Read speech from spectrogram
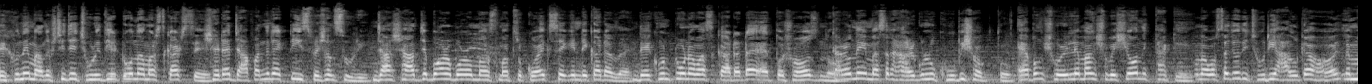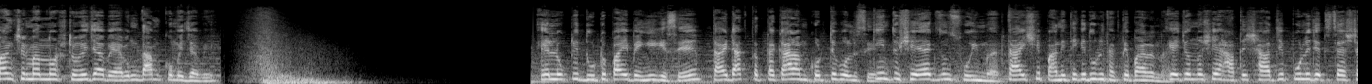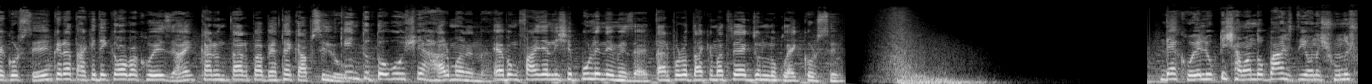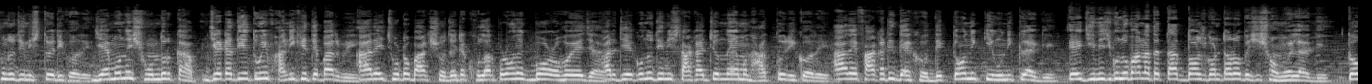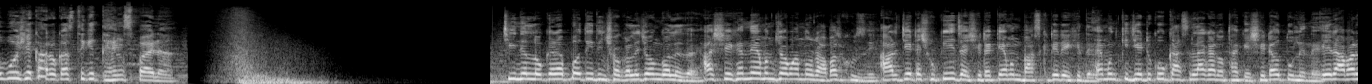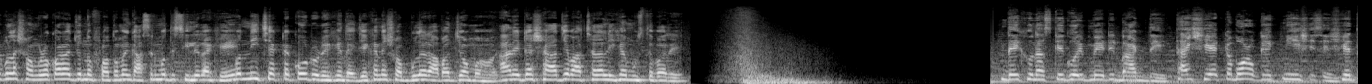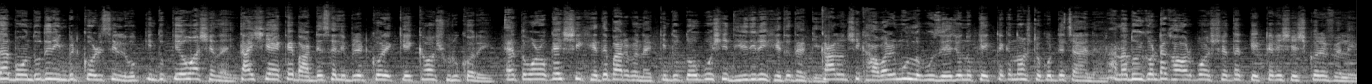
দেখুন এই মানুষটি যে ছুরি দিয়ে টোন মাছ কাটছে, সেটা জাপানের একটি স্পেশাল ছুরি, যার সাহায্যে বড় বড় মাছ মাত্র কয়েক সেকেন্ডে কাটা যায়। দেখুন টোনা মাছ কাটাটা এত সহজ নয়। কারণ এই মাছের হাড়গুলো খুবই শক্ত এবং শরীরে মাংস বেশি অনেক থাকে। কোন অবস্থায় যদি ছুরি হালকা হয়, তাহলে মাংসের মান নষ্ট হয়ে যাবে এবং দাম কমে যাবে। এই লোকটি দুটো পায়ে ভেঙে গেছে, তাই ডাক্তার তাকে আরাম করতে বলেছে। কিন্তু সে একজন সুইমার, তাই সে পানি থেকে দূরে থাকতে পারে না। এই জন্য সে হাতের সাহায্যে পুলে যেতে চেষ্টা করছে। লোকেরা তাকে দেখে অবাক হয়ে যায়, কারণ তার পা ব্যথায় কাঁপছিল। কিন্তু তবুও সে হার মানে না, এবং ফাইনালি সে পুলে নেমে যায়। তারপরও তাকে মাত্র একজন লোক লাইক করছে। দেখো, এই লোকটি সামান্য বাঁশ দিয়ে অনেক সুন্দর সুন্দর জিনিস তৈরি করে। যেমন এই সুন্দর কাপ, যেটা দিয়ে তুমি ফানি খেতে পারবে। আর এই ছোট বাক্স, যেটা খোলার পর অনেক বড় হয়ে যায়। আর যে কোনো জিনিস রাখার জন্য এমন হাত তৈরি করে। আর এই ফাঁকাটি দেখো, দেখতে অনেক ইউনিক লাগে। এই জিনিসগুলো বানাতে তার দশ ঘন্টারও বেশি সময় লাগে। তবুও সে কারও কাছ থেকে থ্যাংকস পায় না। চীনের লোকেরা প্রতিদিন সকালে জঙ্গলে যায়। আর সেখানে এমন জমানো রাবার খুঁজে। আর যেটা শুকিয়ে যায় সেটা কেমন বাস্কেটে রেখে দেয়। এমনকি যেটুকু গাছ লাগানো থাকে, সেটাও তুলে নেয়। এই রাবারগুলা সংগ্রহ করার জন্য প্রথমে গাছের মধ্যে সিলে রাখে নিচে একটা কৌটো রেখে দেয়, যেখানে সবগুলো রাবার জমা হয়। আর এটা সাহায্যে বাচ্চারা লিখে বুঝতে পারে। দেখুন, আজকে গরিব মেয়েটির বার্থডে তাই সে একটা বড় কেক নিয়ে এসেছে। সে তার বন্ধুদের ইনভাইট করেছিল, কিন্তু কেউ আসে নাই। তাই সে একে বার্থডে সেলিব্রেট করে কেক খাওয়া শুরু করে। এত বড় কেক সে খেতে পারবে না, কিন্তু তবুও সে ধীরে ধীরে খেতে থাকে। কারণ সে খাবারের মূল্য বুঝে, এজন্য কেকটাকে নষ্ট করতে চায় না। টানা দুই ঘণ্টা খাওয়ার পর সে তার কেকটাকে শেষ করে ফেলে।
